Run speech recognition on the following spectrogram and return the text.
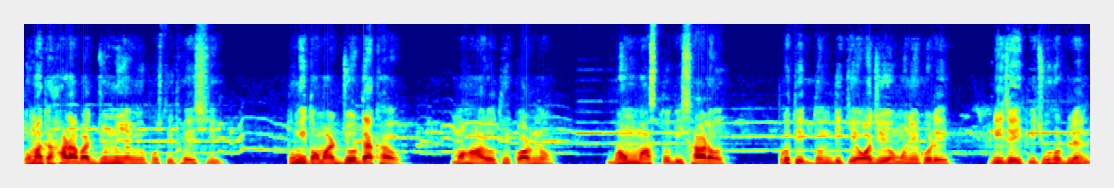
তোমাকে হারাবার জন্যই আমি উপস্থিত হয়েছি। তুমি তোমার জোর দেখাও। মহারথী কর্ণ ব্রহ্মাস্ত্র বিশারদ প্রতিদ্বন্দ্বীকে অজেয় মনে করে নিজেই পিছু হটলেন।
